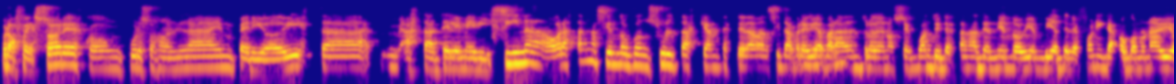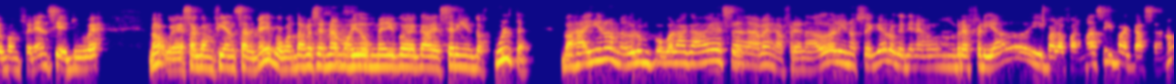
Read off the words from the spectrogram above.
profesores con cursos online, periodistas, hasta telemedicina. Ahora están haciendo consultas que antes te daban cita previa para dentro de no sé cuánto y te están atendiendo bien vía telefónica o con una videoconferencia y tú ves, ¿no? Esa confianza al médico. ¿Cuántas veces no hemos ido a un médico de cabecera y te oculta? Vas ahí, no, me duele un poco la cabeza, venga, frenador y no sé qué, lo que tienes un resfriado y para la farmacia y para casa, ¿no?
